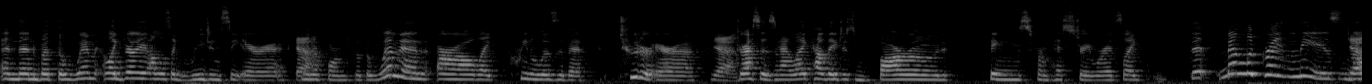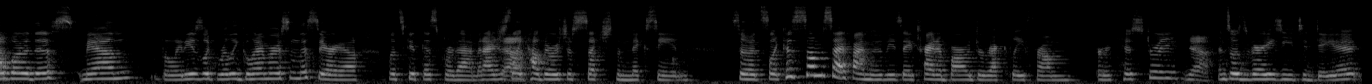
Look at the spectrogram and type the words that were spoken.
And then but the women like very almost like Regency era Yeah. uniforms, but the women are all like Queen Elizabeth Tudor era Yeah. dresses and I like how they just borrowed things from history where it's like the men look great in these. Yeah. They'll wear this. Man, the ladies look really glamorous in this area. Let's get this for them. And I just like how there was just such the mixing. So it's like cuz some sci-fi movies they try to borrow directly from earth history Yeah. and so it's very easy to date it,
